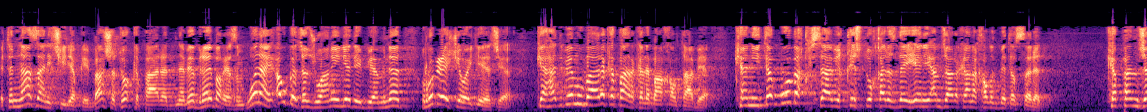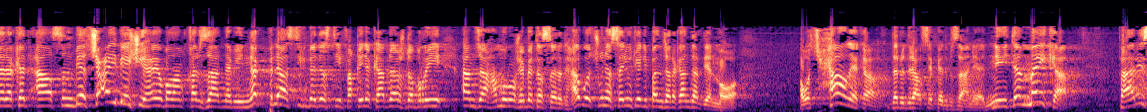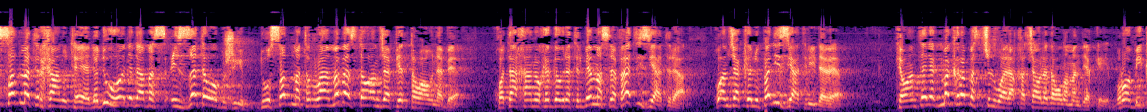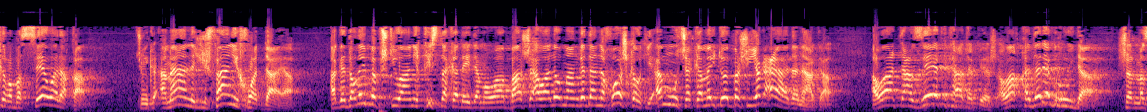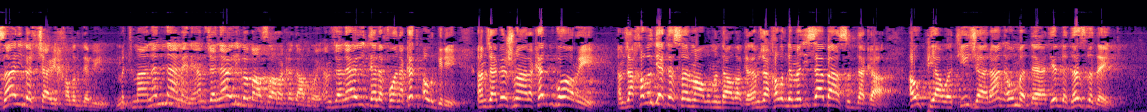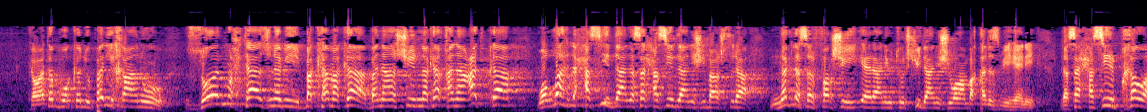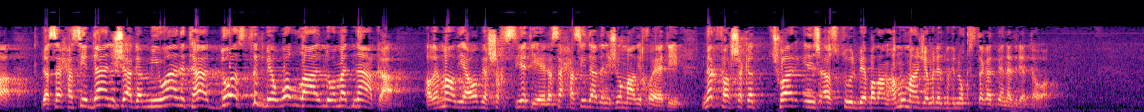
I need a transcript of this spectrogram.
ئێتە نازانی چی لێ بکەی باشە تۆ کە پارەت نەبێ برای بەڕێزم بۆ نای ئەو گەچە جوانەی لێ دەی بێمنێت ڕوبێکی ئەوەی تێچێ کە هەدبێ مبارەکە پارەکە لە باخەڵتا بێ کەنیتە بۆ بە قساوی قست و قەرز دەیهێنی ئەم جارەکانە خەڵک بێتە سەرت کە پەنجەرەکەت ئاسن بێت چای بێکی هەیە بەڵام قەرزدار نەبی نەک پلاستیک بەدەستی فەقیرە کابراش دەبڕی ئەمجا هەموو ڕۆژێ بێتە سەرت هەبوە چوونە سەری و تێری پەنجەرەکان دەردێنمەوە ئەوە چ حاڵێکە دەرودراوسێ پێت بزانێ نیتە مەیکە پارەی سەد مەتر خانوت هەیە لە دوو هۆدەدا بەس عیزەتەوە بژیم دوو سەد مەتر ڕا مەبەستەوە ئەمجا پێت تەواو نەبێ خۆتا خانۆکە گەورەتر بێ مەسرەفاتی زیاترە خۆ ئەمجا کەلوپەلی زیاتری دەوێ کەوانتەرێک مەکڕە بەس چل وەرەقە چاو لە دەوڵەمەندێکی بڕۆ بیکڕە بە سێ وەرەقە چونکە ئەمان لە ژیفانی خۆتدایە ئەگە دەڵێ بە پشتیوانی قیستەکە دەیدەمەوە باش ئەوا لەو مانگەدا نەخۆش کەوتی ئەم موچەکەمەی تۆ بەشی یەک ئادا ناکە ئەوە تازەیەک هاتە پێش ئەوە قەدەرێک ڕوویدا شەرمەزاری بەرچاوی خەڵک دەبی متمانەن نامێنێ ئەمجا ناوی بە بازاڕەکەدا بڕۆی ئەمجا ناوی تەلەفۆنەکەت هەڵگری ئەمجا بێ ژمارەکەت بگۆڕی ئەمجا خەڵک دێتە سەر ماڵ و منداڵەکەت ئەمجا خەڵک لە مەلیسا باست دەکا ئەو پیاوەتی جاران ئەو مەدایەتێت لە دەست دەدەیت کەواتە بۆ کەلوپەلی خان و زۆر محتاج نەبی بە کەمەکە بە ناشیرنەکە قەناعەت بکە والله لە حەسیردا لەسەر حەسیر دانیشی باشترە نەک لەسەر فەرشی ئێرانی و تورکی دانیشی وەڵام بە قەرز بیهێنی لەسەر حەسیر بخەوە لەسەر حەسیر دانیش ئەگە میوانت هات دۆستت بێ والله لۆمەت ناکە ئەڵێ ماڵی ئەوە بێ شخصیەتی هەیە لەسەر حەسیدا دەنیشەوە ماڵی خۆیەتی نەک فەرشەکەت چوار ئینج ئەستور بێ بەڵام هەمومان جەملت بگرن و قستەکەت بێنەدرێتەوە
